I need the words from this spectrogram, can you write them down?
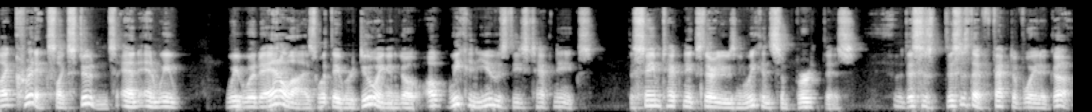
like critics, like students, and and we we would analyze what they were doing and go, oh, we can use these techniques, the same techniques they're using. We can subvert this. This is this is the effective way to go,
